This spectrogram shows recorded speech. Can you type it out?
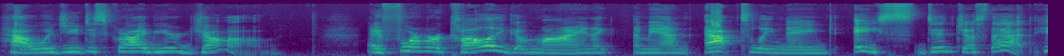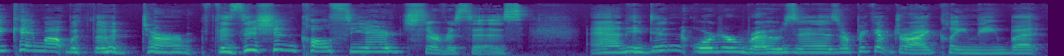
How would you describe your job? A former colleague of mine, a man aptly named Ace, did just that. He came up with the term physician concierge services. And he didn't order roses or pick up dry cleaning, but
